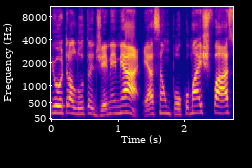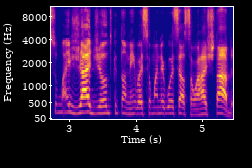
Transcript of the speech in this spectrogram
e outra luta de MMA. Essa é um pouco mais fácil, mas já adianto que também vai ser uma negociação arrastada.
